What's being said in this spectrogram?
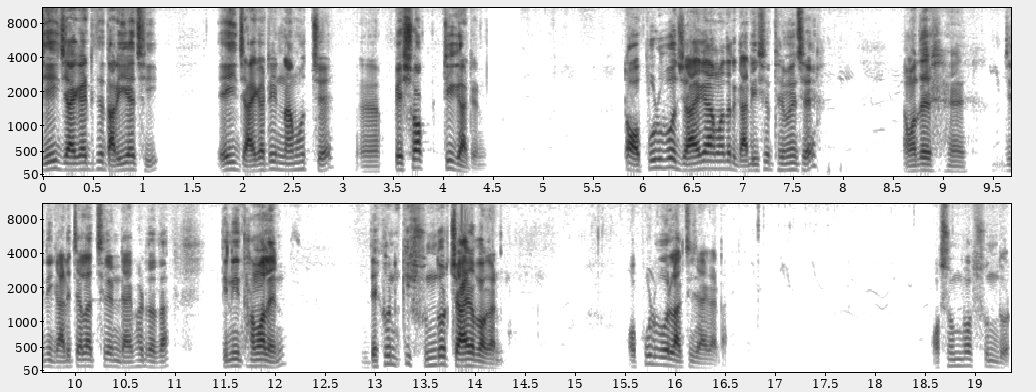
যেই জায়গাটিতে দাঁড়িয়ে আছি, এই জায়গাটির নাম হচ্ছে পেশক টি গার্ডেন। একটা অপূর্ব জায়গা আমাদের গাড়ি এসে থেমেছে। আমাদের যিনি গাড়ি চালাচ্ছিলেন ড্রাইভার দাদা, তিনি থামালেন। দেখুন কি সুন্দর চায়ের বাগান। অপূর্ব লাগছে জায়গাটা। অসম্ভব সুন্দর।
